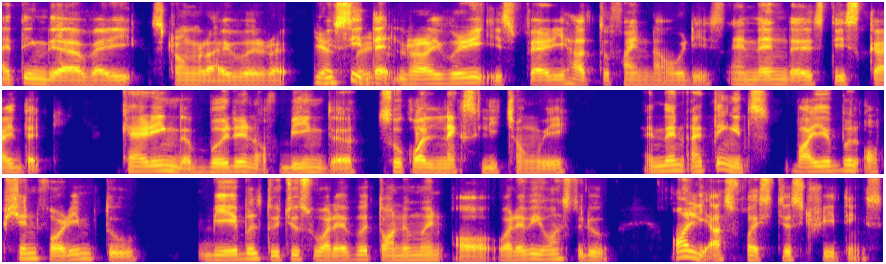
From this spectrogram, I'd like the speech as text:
I think they are very strong rival, right? you see, that true. rivalry is very hard to find nowadays. And then there's this guy that carrying the burden of being the so-called next Lee Chong Wei. And then I think it's viable option for him to be able to choose whatever tournament or whatever he wants to do. All he asks for is just three things.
